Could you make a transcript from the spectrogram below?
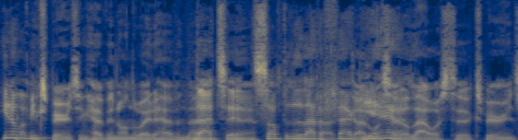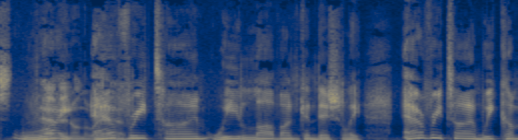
you know, I mean, experiencing heaven on the way to heaven. That, that's it. Yeah. Something to that effect. God, God yeah. wants to allow us to experience right. heaven on the way. Every time we love unconditionally, every time we come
